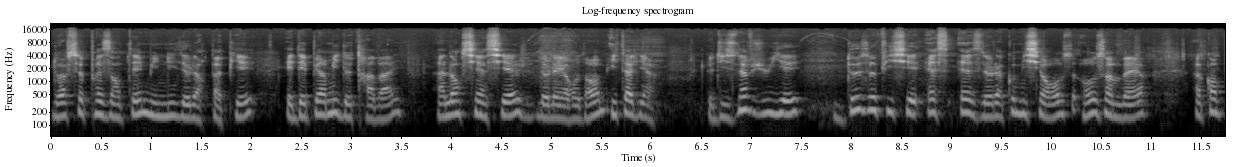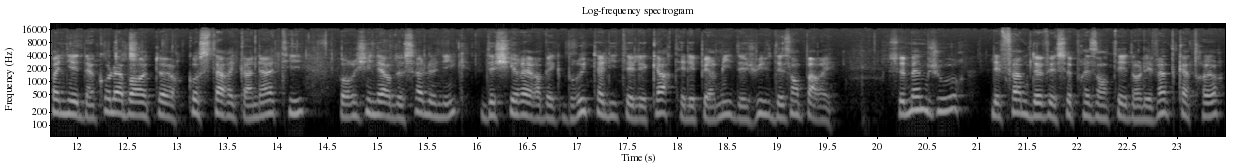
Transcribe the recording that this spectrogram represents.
doivent se présenter munis de leurs papiers et des permis de travail à l'ancien siège de l'aérodrome italien. Le 19 juillet, deux officiers SS de la commission Ros- Rosenberg, accompagnés d'un collaborateur Costa Recanati, originaire de Salonique, déchirèrent avec brutalité les cartes et les permis des Juifs désemparés. Ce même jour, les femmes devaient se présenter dans les 24 heures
